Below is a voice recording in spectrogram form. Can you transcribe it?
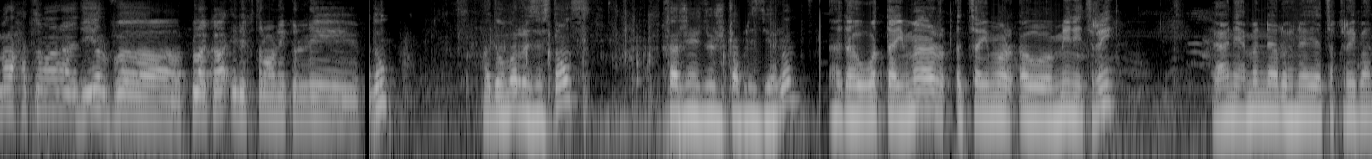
ما راح حطوا معنا هديه البلاكا électronique اللي هادو هما ال résistances خارجين جوج câbles ديالهم هذا هو ال timer ال timer أو minuterie يعني عملنا له هنايا تقريبا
